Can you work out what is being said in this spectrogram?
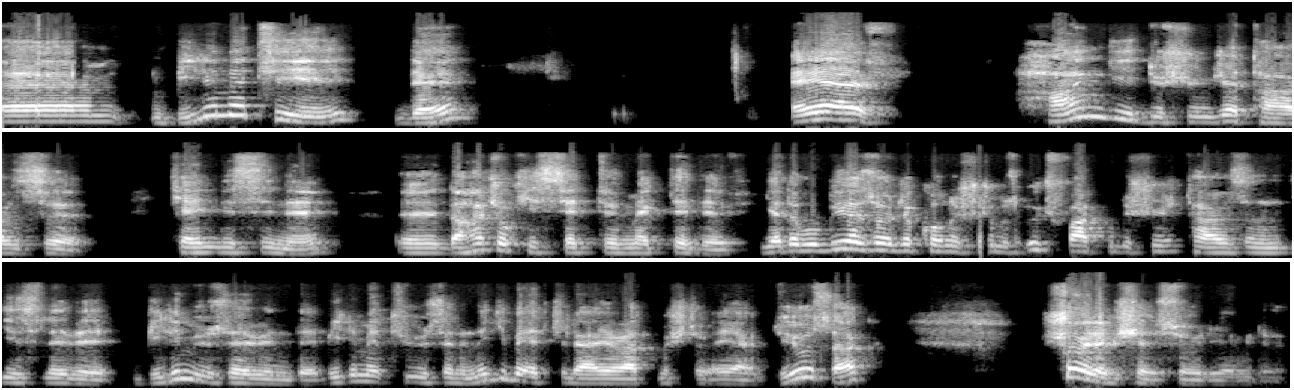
Ee, bilim etiği de eğer hangi düşünce tarzı kendisini e, daha çok hissettirmektedir ya da bu biraz önce konuştuğumuz üç farklı düşünce tarzının izleri bilim üzerinde, bilim etiği üzerinde ne gibi etkiler yaratmıştır eğer diyorsak şöyle bir şey söyleyebilirim.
